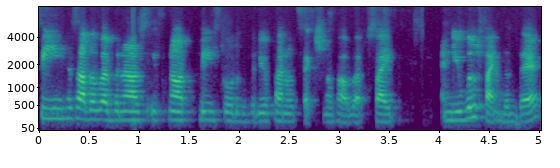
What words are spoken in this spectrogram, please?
seen his other webinars. If not, please go to the video panel section of our website and you will find them there.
